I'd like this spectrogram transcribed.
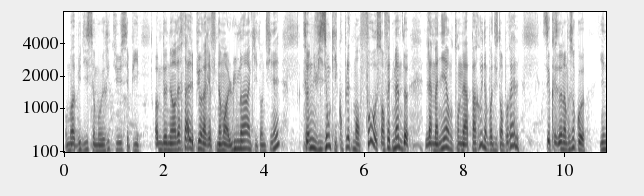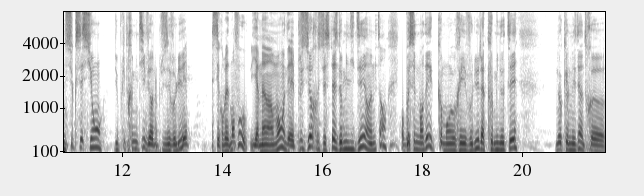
homo habilis, Homo erectus, et puis homme de Néandertal, et puis on arrive finalement à l'humain qui est en fine. C'est une vision qui est complètement fausse, en fait, même de la manière dont on est apparu d'un point de vue temporel. C'est que ça donne l'impression qu'il y a une succession du plus primitif vers le plus évolué, C'est complètement faux. Il y a même un moment où il y avait plusieurs espèces d'hominidés en même temps. On peut se demander comment aurait évolué la communauté, nos communautés, notre,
